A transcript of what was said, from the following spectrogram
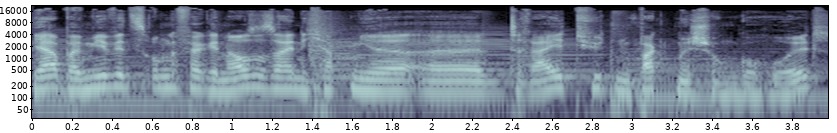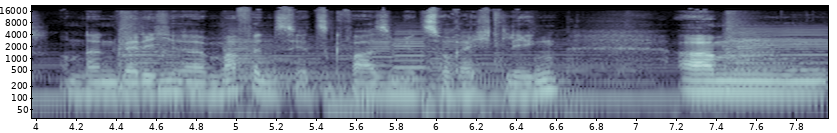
Ja, bei mir wird es ungefähr genauso sein. Ich habe mir äh, drei Tüten Backmischung geholt und dann werde ich Mhm. äh, Muffins jetzt quasi mir zurechtlegen. Ähm,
